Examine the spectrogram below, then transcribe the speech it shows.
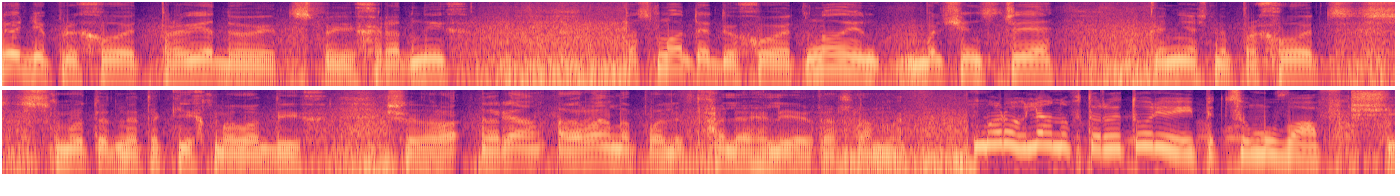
Люди приходят, проведывают своих родных, посмотрят, уходят. Ну и в большинстве, конечно, проходят, смотрят на таких молодых, что рано полягли это самое. Мер оглянув територію і підсумував. ще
